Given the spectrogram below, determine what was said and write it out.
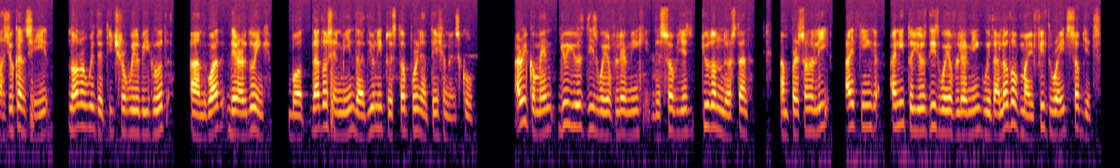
As you can see, not always the teacher will be good and what they are doing, but that doesn't mean that you need to stop paying attention in school. I recommend you use this way of learning the subject you don't understand. And personally, I think I need to use this way of learning with a lot of my fifth grade subjects.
